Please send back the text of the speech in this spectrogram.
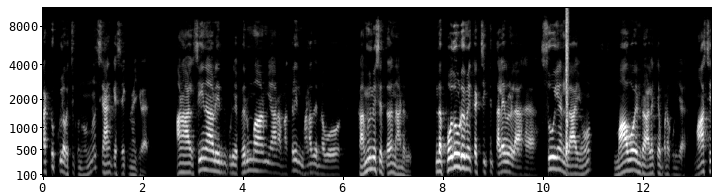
கட்டுக்குள்ளே வச்சுக்கணும்னு சியாங்கே சேக் நினைக்கிறார். ஆனால் சீனாவில் இருக்கக்கூடிய பெரும்பான்மையான மக்களின் மனது என்னவோ கம்யூனிசத்தை தான் நாடுது. இந்த பொது உடைமை கட்சிக்கு தலைவர்களாக சூயன் லாயும் மாவோ என்று அழைக்கப்படக்கூடிய மாசி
